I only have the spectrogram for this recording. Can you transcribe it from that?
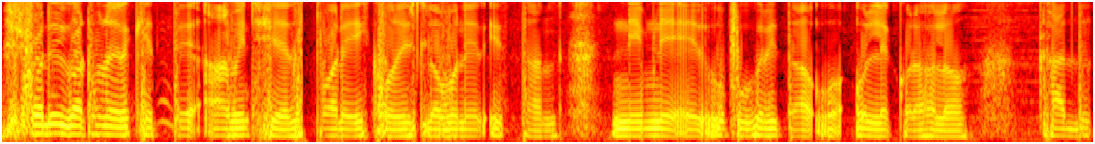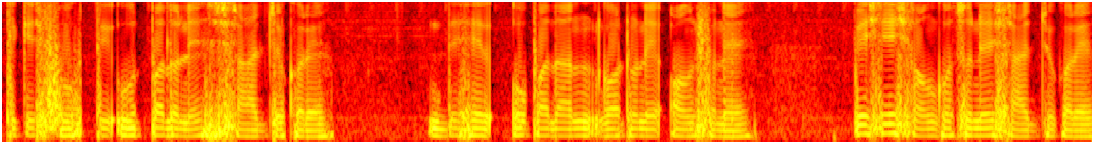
শরীর গঠনের ক্ষেত্রে আমিষের পরেই খনিজ লবণের স্থান নিম্নে এর উপকারিতা উল্লেখ করা হলো। খাদ্য থেকে শক্তি উৎপাদনে সাহায্য করে। দেহের উপাদান গঠনে অংশ নেয়। পেশি সংকোচনে সাহায্য করে।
